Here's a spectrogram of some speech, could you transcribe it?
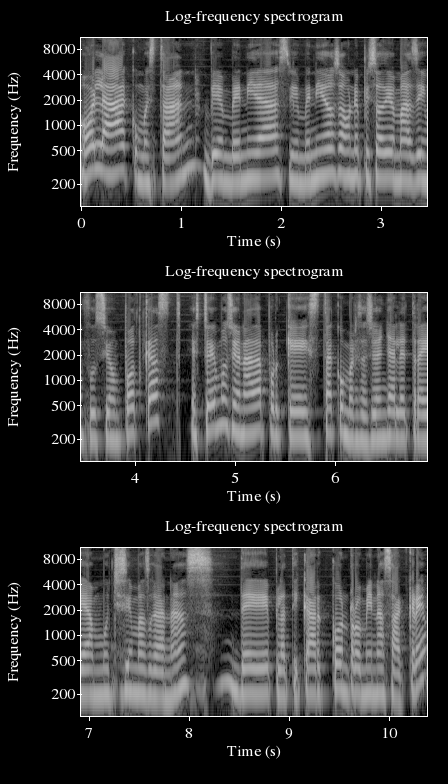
Hola, ¿cómo están? Bienvenidas, bienvenidos a un episodio más de Infusión Podcast. Estoy emocionada porque esta conversación ya le traía muchísimas ganas de platicar con Romina Sacre.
